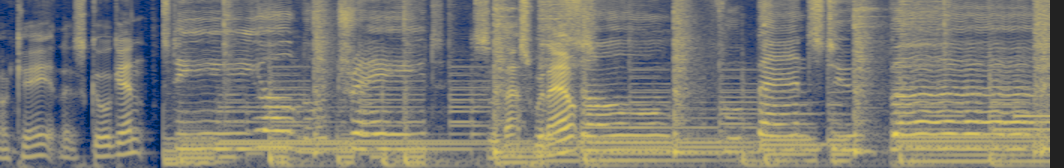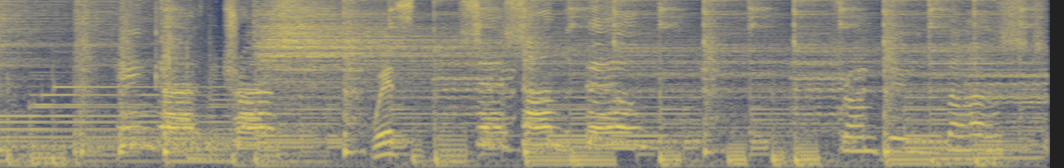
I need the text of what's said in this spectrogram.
Okay, let's go again. Steal or trade So that's without. soul for bands to burn. In God we trust, With. says on the bill. From boom to bust,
